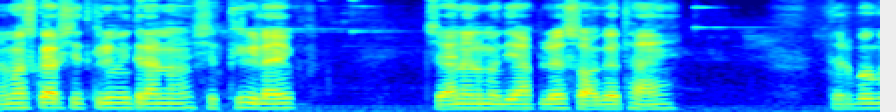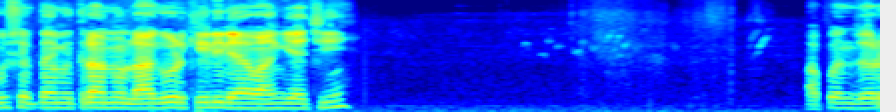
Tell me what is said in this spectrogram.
नमस्कार शेतकरी मित्रांनो शेतकरी लाईफ चॅनलमध्ये आपलं स्वागत आहे. तर बघू शकता मित्रांनो लागवड केलेली आहे वांग्याची. आपण जर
